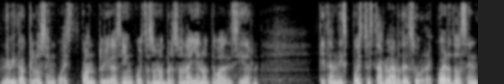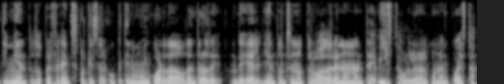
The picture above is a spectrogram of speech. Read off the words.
debido a que los encuestas, cuando tú llegas y encuestas a una persona, ella no te va a decir qué tan dispuesto está a hablar de sus recuerdos, sentimientos o preferencias, porque es algo que tiene muy guardado dentro de, de él, y entonces no te lo va a dar en una entrevista o en alguna encuesta.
